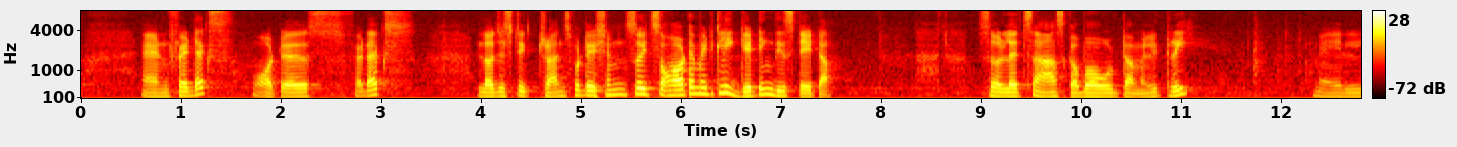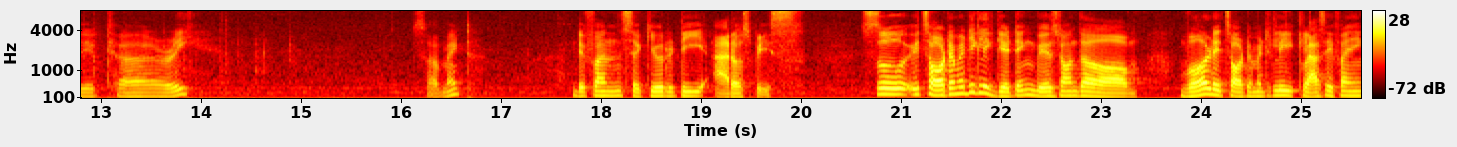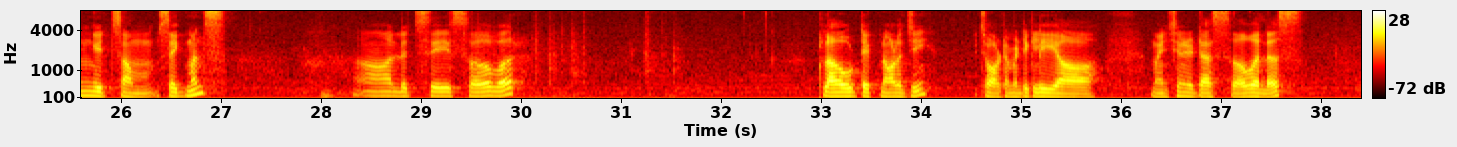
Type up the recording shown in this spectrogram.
and fedex. What is fedex? Logistic transportation. So it's automatically getting this data. So let's ask about uh, military. Military submit. Defense security aerospace. So it's automatically getting based on the word it's automatically classifying it some segments. Uh, let's say server. Cloud technology. It's automatically uh, mention it as serverless.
